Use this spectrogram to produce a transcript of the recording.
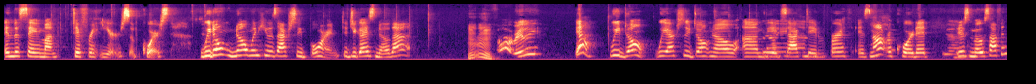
in the same month different years of course we don't know when he was actually born did you guys know that Mm-mm. oh, really? yeah we don't we actually don't know um, the exact date of birth is not recorded Yeah. it is most often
